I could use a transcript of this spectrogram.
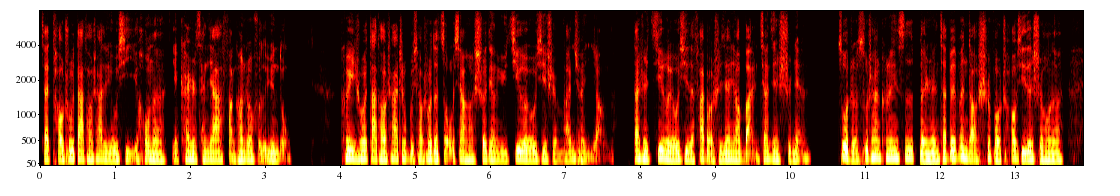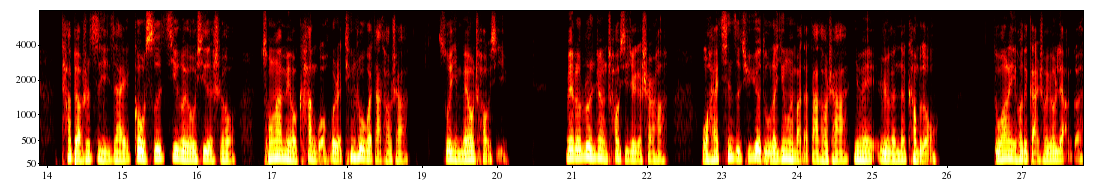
在逃出大逃杀的游戏以后呢，也开始参加反抗政府的运动。可以说，《大逃杀》这部小说的走向和设定与《饥饿游戏》是完全一样的。但是，《饥饿游戏》的发表时间要晚将近十年。作者苏珊·柯林斯本人在被问到是否抄袭的时候呢，他表示自己在构思《饥饿游戏》的时候，从来没有看过或者听说过《大逃杀》，所以没有抄袭。为了论证抄袭这个事儿哈，我还亲自去阅读了英文版的大逃杀，因为日文的看不懂。读完了以后的感受有两个，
